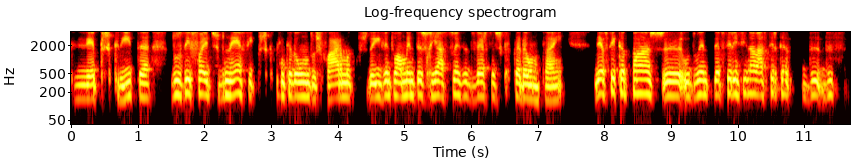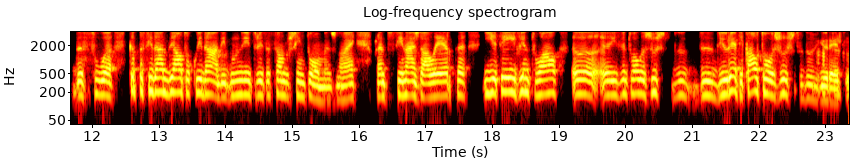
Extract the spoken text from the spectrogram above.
que é prescrita, dos efeitos benéficos que tem cada um dos fármacos, de, eventualmente das reações adversas que cada um tem deve ser capaz, uh, o doente deve ser ensinado acerca de, de, da sua capacidade de autocuidado e de monitorização dos sintomas, não é? Portanto, sinais de alerta e até eventual, uh, eventual ajuste de, de diurético, autoajuste do diurético.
